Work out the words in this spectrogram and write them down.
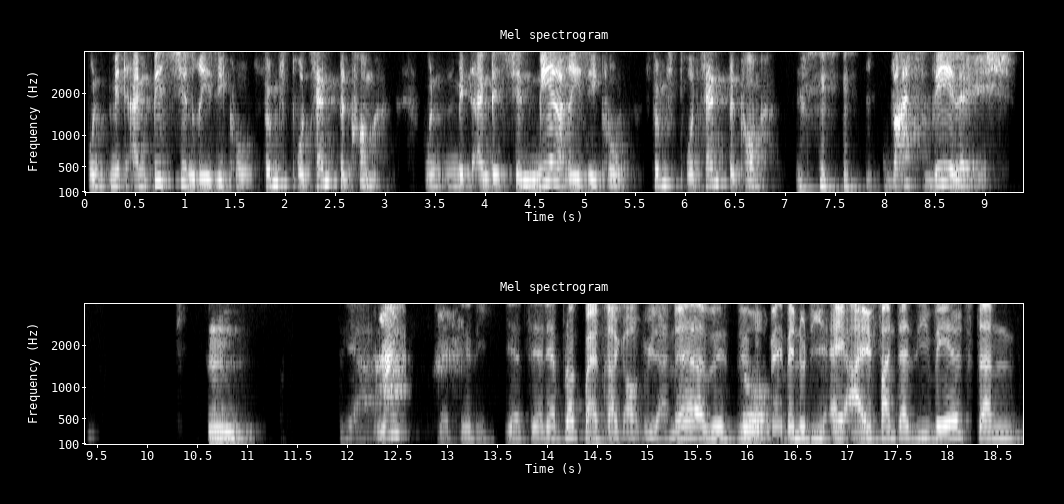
und mit ein bisschen Risiko fünf Prozent bekomme und mit ein bisschen mehr Risiko fünf Prozent bekomme, was wähle ich? Hm. Ja, ja, natürlich. Jetzt ja der Blogbeitrag auch wieder. Ne? Also ist, so. wenn du die AI-Fantasie wählst, dann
